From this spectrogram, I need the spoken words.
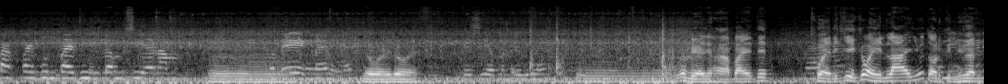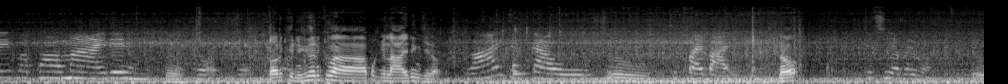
ตักไปบุญไปพี่ลำเชียร์นเออำคนเองนะนี่นะโดยโดยไปเชียร์มันอื่นนะอืมก็เหลือจะหาใบที่ถ้วยตะกี้ก็เห็นลายอยู่ตอนขึ้นเฮือนรีบมาพอไม้เด้อืมตอนขึ้นเฮือนคือว่าปักลายหนึงสิเนาะร้ายจะเก่าอืมไปบ่ายเนาะจะเชียร์ไปหมด อื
